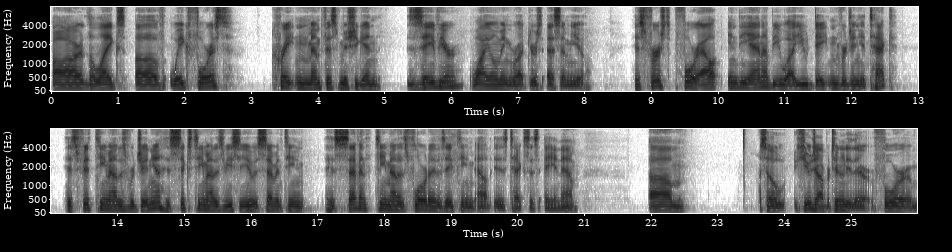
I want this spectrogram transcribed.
are the likes of Wake Forest, Creighton, Memphis, Michigan, Xavier, Wyoming, Rutgers, SMU. His first four out: Indiana, BYU, Dayton, Virginia Tech. His fifth team out is Virginia. His sixth team out is VCU. His seventh team, his seventh team out is Florida, and his eighth team out is Texas A and M. Um, so huge opportunity there for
